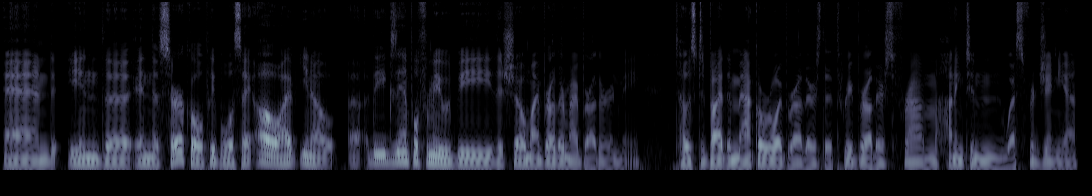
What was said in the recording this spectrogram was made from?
And in the in the circle people will say oh i've you know uh, the example for me would be the show my brother my brother and me hosted by the mcelroy brothers they're three brothers from huntington west virginia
